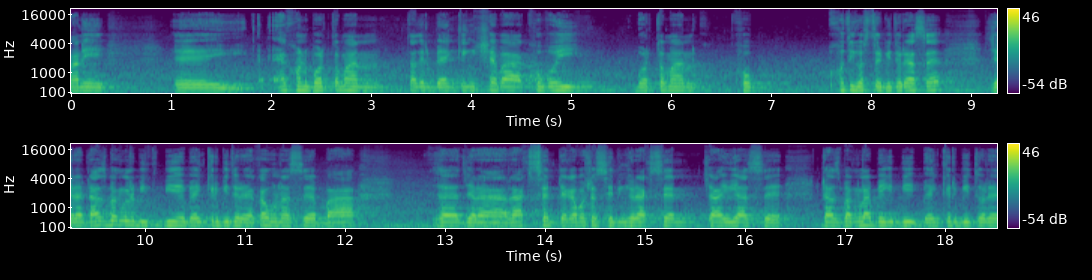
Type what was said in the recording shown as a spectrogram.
মানে এই, এখন বর্তমান তাদের ব্যাংকিং সেবা খুবই বর্তমান খুব ক্ষতিগ্রস্তের ভিতরে আছে। যারা ডাচ বাংলার ব্যাংকের ভিতরে অ্যাকাউন্ট আছে বা যারা রাখছেন, টাকা পয়সা সেভিংয়ে রাখছেন চাই আছে, ডাচ বাংলা ব্যাংকের ভিতরে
